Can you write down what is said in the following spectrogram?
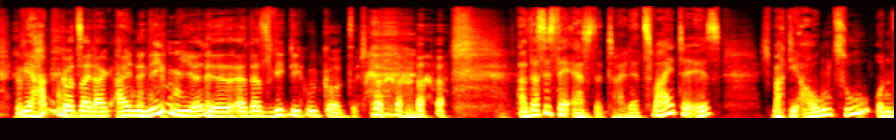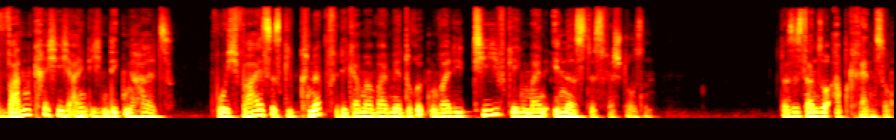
Wir hatten Gott sei Dank einen neben mir, der das wirklich gut konnte. also das ist der erste Teil. Der zweite ist, ich mache die Augen zu und wann kriege ich eigentlich einen dicken Hals? Wo ich weiß, es gibt Knöpfe, die kann man bei mir drücken, weil die tief gegen mein Innerstes verstoßen. Das ist dann so Abgrenzung.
